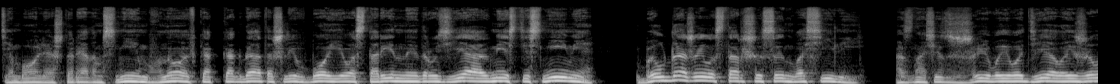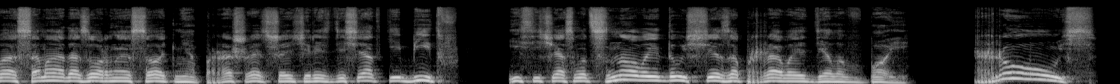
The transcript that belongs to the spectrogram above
Тем более, что рядом с ним вновь, как когда-то шли в бой его старинные друзья, а вместе с ними — был даже его старший сын Василий, а значит, живо его дело и жива сама дозорная сотня, прошедшая через десятки битв и сейчас вот снова идущая за правое дело в бой. «Русь!»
